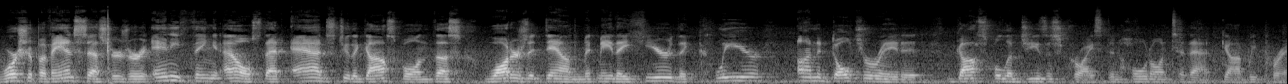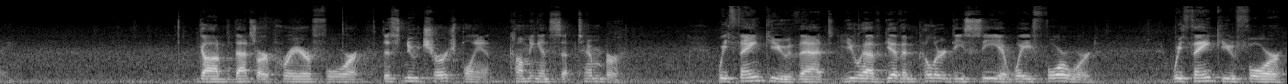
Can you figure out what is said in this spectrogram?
worship of ancestors or anything else that adds to the gospel and thus waters it down. May they hear the clear, unadulterated gospel of Jesus Christ and hold on to that, God, we pray. God, that's our prayer for this new church plant coming in September. We thank you that you have given Pillar DC a way forward. We thank you for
